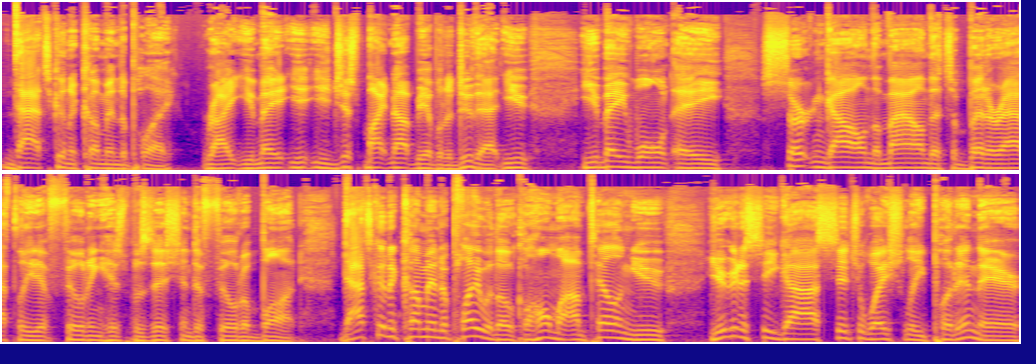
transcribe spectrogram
that's going to come into play, right? You may you, you just might not be able to do that. You you may want a certain guy on the mound that's a better athlete at fielding his position to field a bunt. That's going to come into play with Oklahoma. I'm telling you, you're going to see guys situationally put in there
